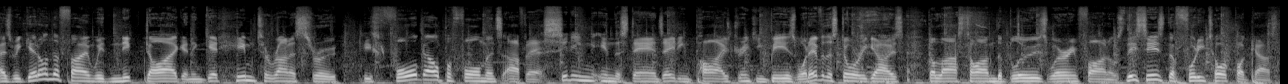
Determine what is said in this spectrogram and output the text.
as we get on the phone with Nick Duigan and get him to run us through his four goal performance after sitting in the stands, eating pies, drinking beers, whatever the story goes, the last time the Blues were in finals. This is the Footy Talk Podcast.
